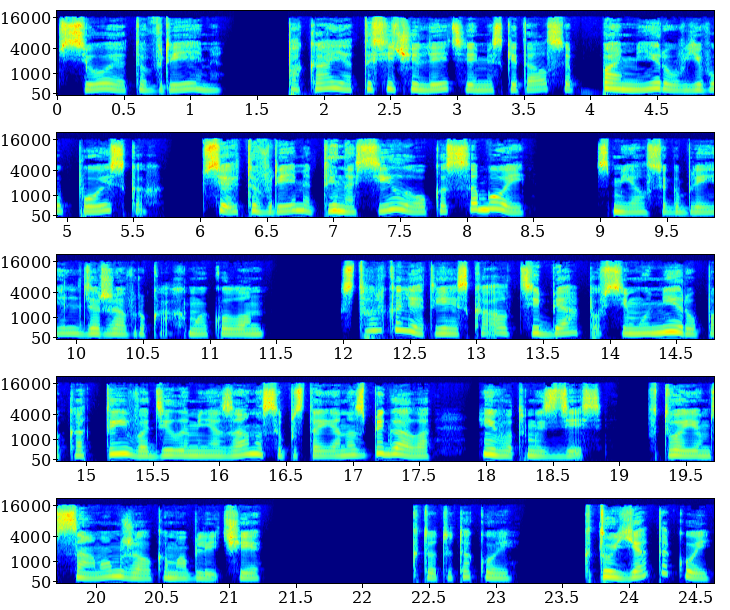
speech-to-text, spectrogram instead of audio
все это время, пока я тысячелетиями скитался по миру в его поисках, все это время ты носила око с собой», — смеялся Габриэль, держа в руках мой кулон. Столько лет я искал тебя по всему миру, пока ты водила меня за нос и постоянно сбегала. И вот мы здесь, в твоем самом жалком обличии. Кто ты такой? Кто я такой?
